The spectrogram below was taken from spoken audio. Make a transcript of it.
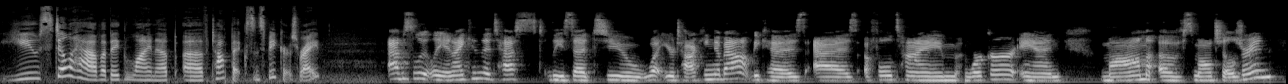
You still have a big lineup of topics and speakers, right? Absolutely. And I can attest, Lisa, to what you're talking about because as a full time worker and mom of small children,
